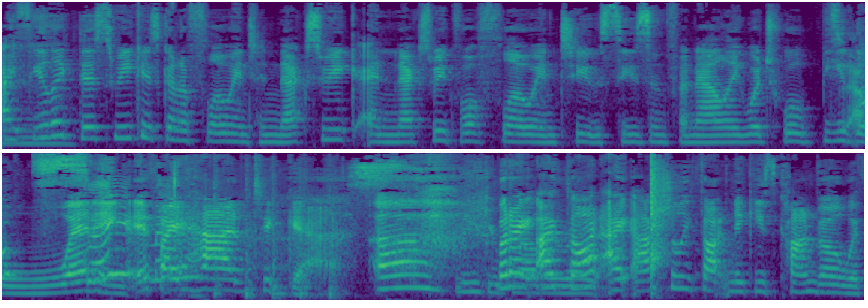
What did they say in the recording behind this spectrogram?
I feel like this week is going to flow into next week, and next week will flow into season finale, which will be the wedding. If I had to guess, but I, I thought I actually thought Nikki's convo with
